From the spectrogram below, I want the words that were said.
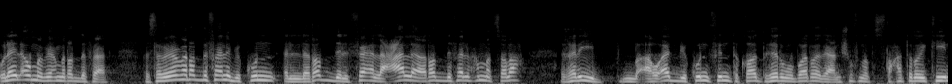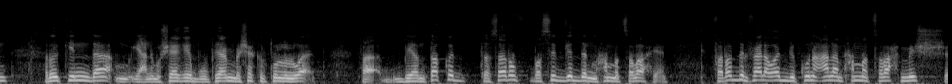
قليل قوي ما بيعمل رد فعل. بس لما بيعمل رد فعل بيكون رد الفعل على رد فعل محمد صلاح غريب. أوقات بيكون في انتقاد غير مبرر. يعني شفنا تصريحات روي كين. روي كين ده يعني مشاغب وبيعمل مشاكل طول الوقت. فبينتقد تصرف بسيط جدا محمد صلاح يعني. فرد الفعل أوقات بيكون على محمد صلاح مش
